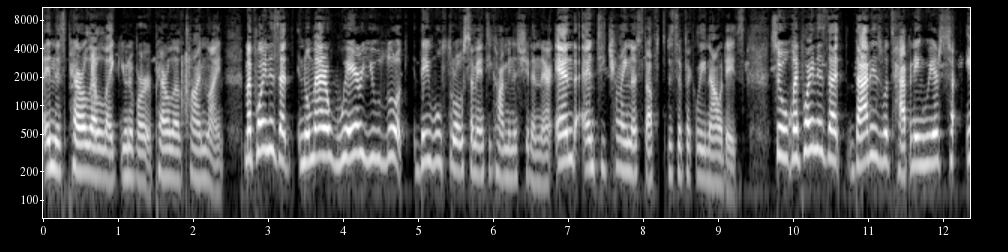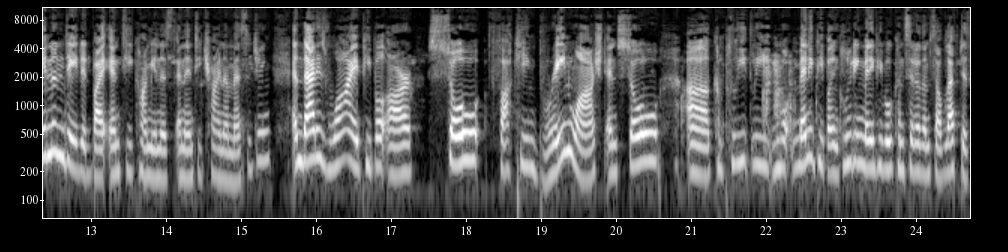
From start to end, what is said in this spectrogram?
in this parallel like universe, parallel timeline. My point is that no matter where you look, they will throw some anti-communist shit in there and anti-China stuff specifically nowadays. So my point is that that is what's happening. We are inundated by anti-communist and anti-China messaging, and that is why people are so fucking brainwashed and so uh, completely many people including many people who consider themselves leftists.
